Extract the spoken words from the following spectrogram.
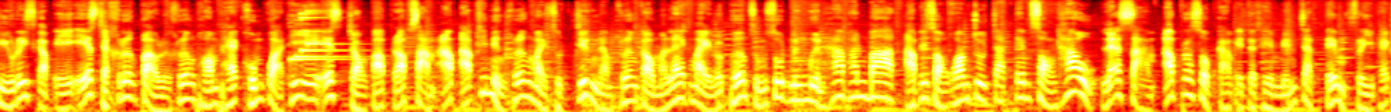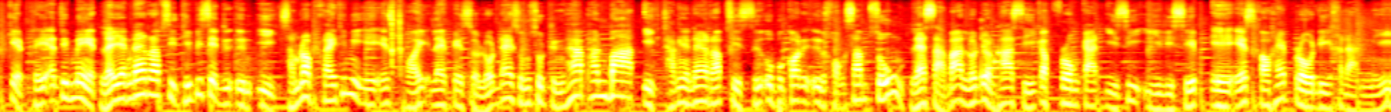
Series กับ AS จะเครื่องเปล่าหรือเครื่องพร้อมแพ็คคุ้มกว่าที่ AS จองปั๊บรับ 3 อัพ อัพที่ 1 เครื่องใหม่สุดจึ้งนำเครื่องเก่ามาแลกใหม่ลดเพิ่มสูงสุด 15,000 บาท อัพที่ 2 ความจุจัดเต็ม 2 เท่า และ 3 อัพประสบการณ์เอนเตอร์เทนเมนต์จัดเต็มฟรีแพ็กเกจ Play Ultimate และยังได้รับสิทธิพิเศษอื่นๆ อีกสำหรับใครที่มี AS Point แลกเป็นส่วนลดได้สูงสุดถึง 5,000 บาท อีกทั้งยังได้รับสิทธิ์ซื้ออุปกรณ์อื่นๆของ Samsung และสามารถลดหย่อนภาษีกับโครงการ Easy e l e a s i p AS เขาให้โปรดีขนาดนี้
